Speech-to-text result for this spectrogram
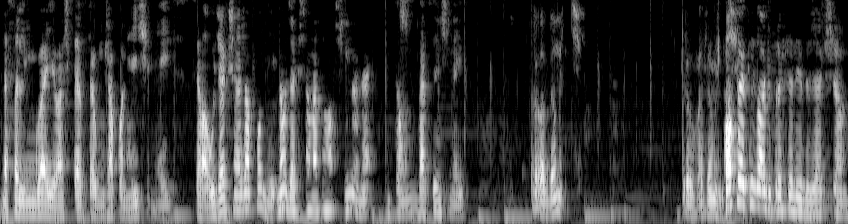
nessa língua aí. Eu acho que deve ser algum japonês, chinês. Sei lá, o Jack Chan é japonês. Não, o Jack Chan nasceu na China, né? Então deve ser em chinês. provavelmente. Provavelmente. Qual o teu episódio preferido, Jack Chan?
